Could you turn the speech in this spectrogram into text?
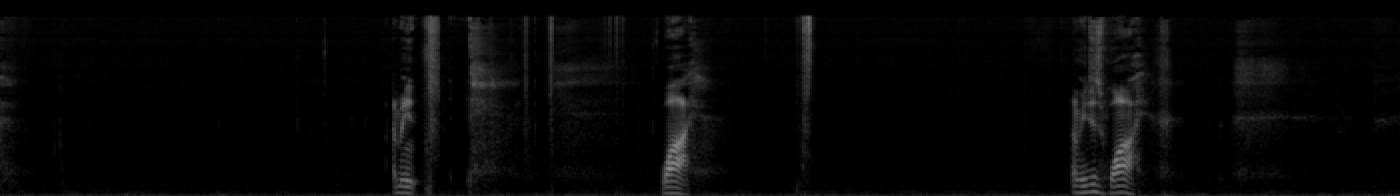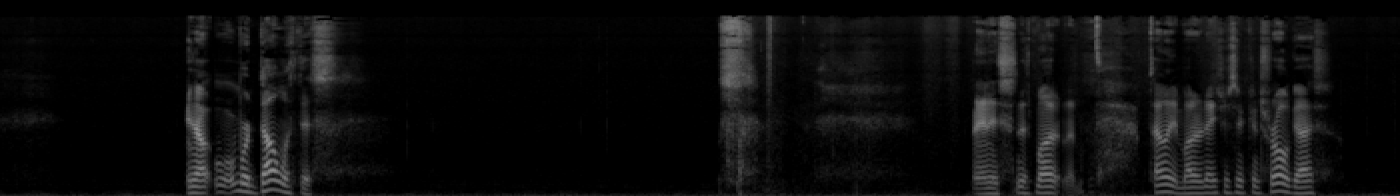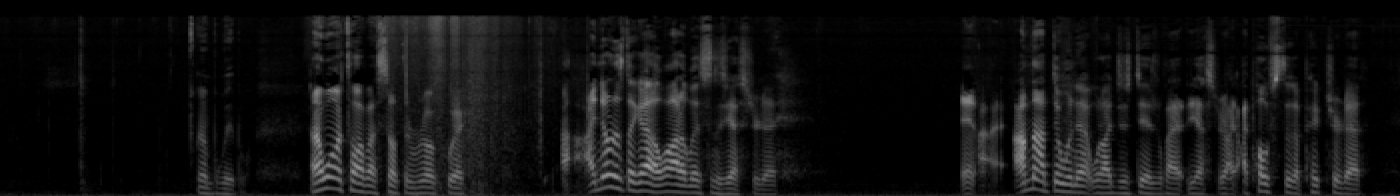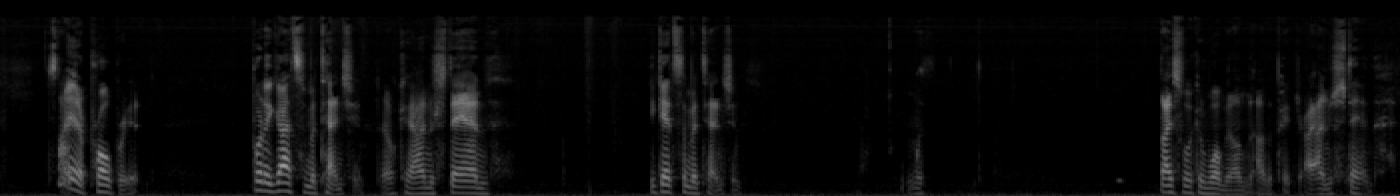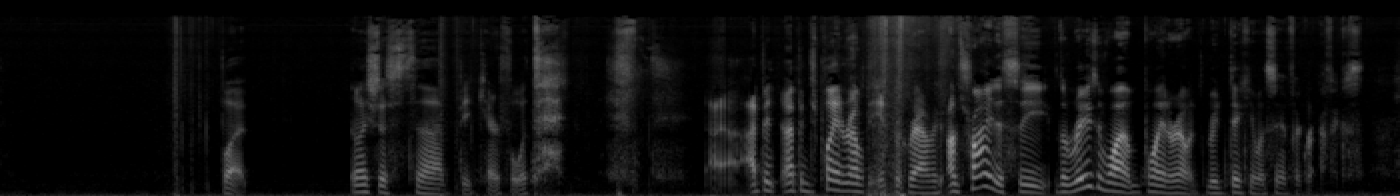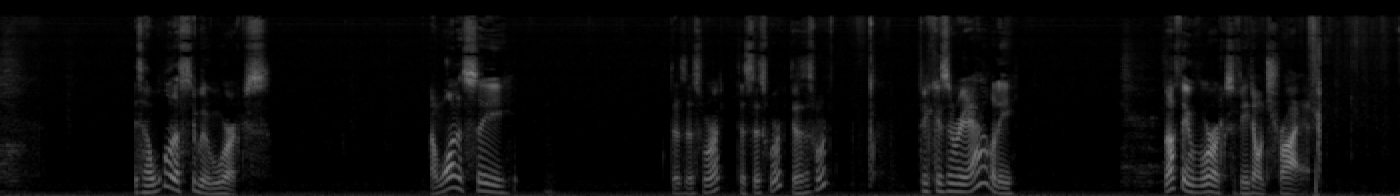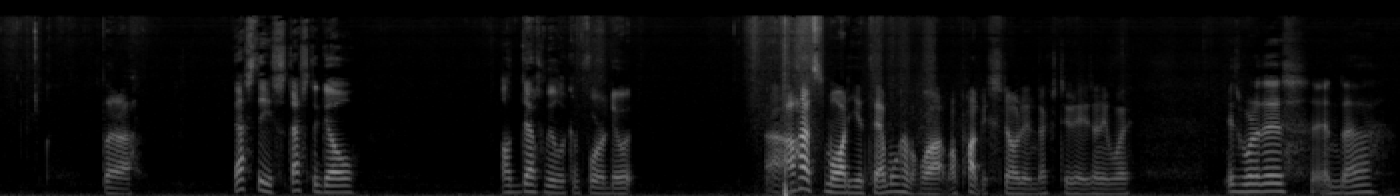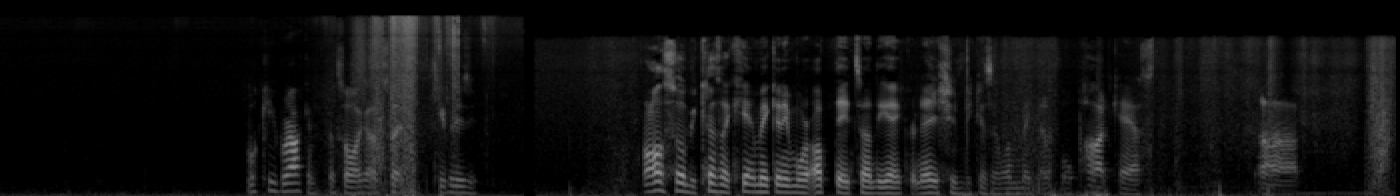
I mean, why? I mean, just why? You know, we're done with this. And it's this mother. I'm telling you, Mother Nature's in control, guys. Unbelievable. I want to talk about something real quick. I noticed I got a lot of listens yesterday. And I, I'm not doing that what I just did yesterday. I, I posted a picture that it's not inappropriate, but it got some attention. Okay, I understand. It gets some attention with nice looking woman on, on the picture. I understand that, but let's just uh, be careful with that. I've been I've been playing around with the infographics. I'm trying to see the reason why I'm playing around with ridiculous infographics is I want to see what works. I want to see does this work? Does this work? Does this work? Because in reality, nothing works if you don't try it. But uh, that's the that's the goal. I'm definitely looking forward to it. Uh, I'll have some audience. I won't have a lot. I'll probably snowed in next two days anyway. Is what it is, and uh, we'll keep rocking. That's all I gotta say. Keep it easy. Also, because I can't make any more updates on the Anchor Nation because I want to make that a full podcast, uh,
